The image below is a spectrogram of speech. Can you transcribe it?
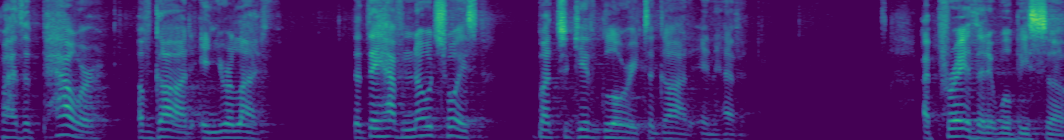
by the power of God in your life that they have no choice but to give glory to God in heaven? I pray that it will be so.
